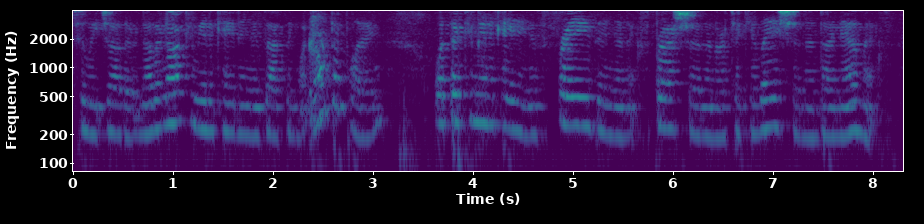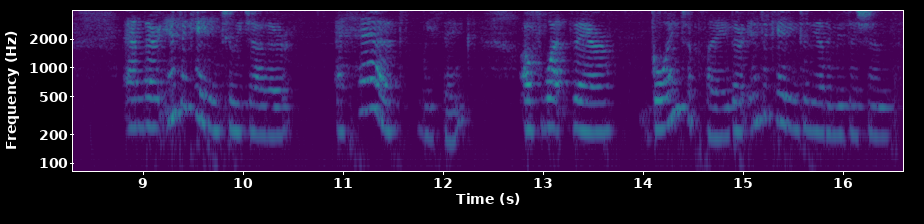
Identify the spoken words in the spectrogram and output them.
to each other. Now, they're not communicating exactly what note they're playing. What they're communicating is phrasing and expression and articulation and dynamics. And they're indicating to each other ahead, we think, of what they're going to play. They're indicating to the other musicians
